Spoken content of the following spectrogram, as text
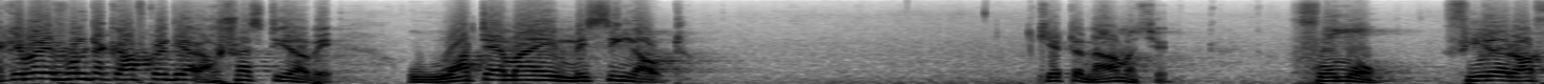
একেবারে ফোনটাকে অফ করে দিয়ে অস্বস্তি হবে what am I missing out কি একটা নাম আছে? FOMO fear of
